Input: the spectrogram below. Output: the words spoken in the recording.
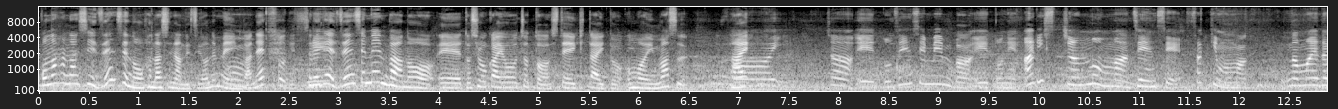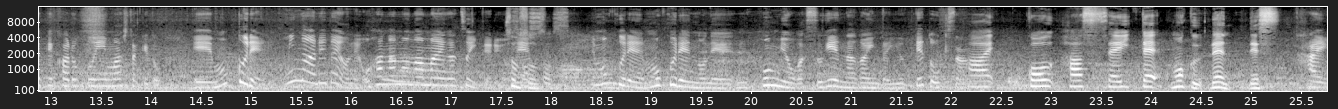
この話前世のお話なんですよねメインがね,、うんそうですね。それで前世メンバーの、えー、と紹介をちょっとしていきたいと思います。はいじゃあ、えー、と前世メンバー、えーとね、アリスちゃんの、まあ、前世。さっきも、まあ、名前だけ軽く言いましたけど、えー、木蓮。みんなあれだよね。お花の名前がついてるよね。そうそうそうで木蓮。木蓮のね本名がすげえ長いんだ言ってトウキさん。ははい。コウハセイテ木蓮です。い、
